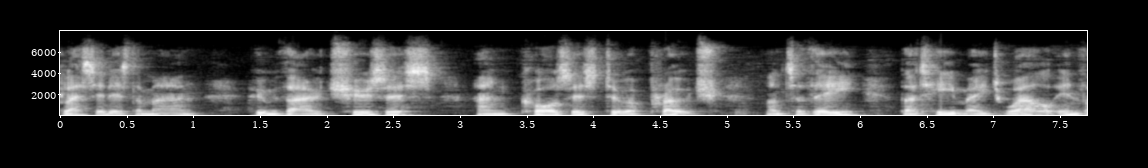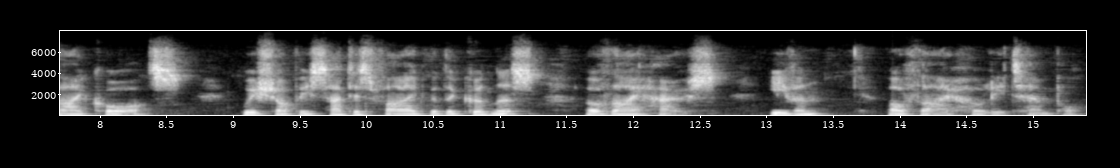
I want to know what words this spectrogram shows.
Blessed is the man whom thou choosest and causest to approach unto thee, that he may dwell in thy courts we shall be satisfied with the goodness of thy house, even of thy holy temple.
